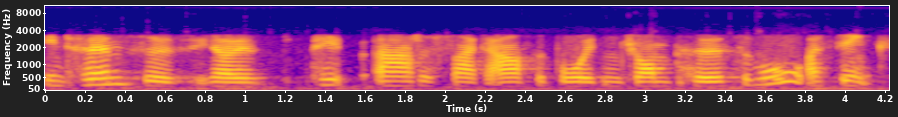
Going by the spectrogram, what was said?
in terms of, you know, artists like Arthur Boyd and John Percival, I think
